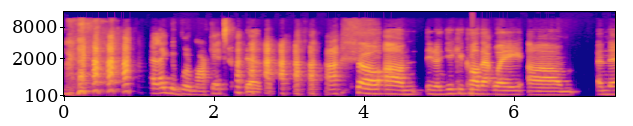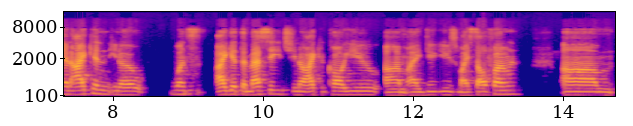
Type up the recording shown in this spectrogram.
I like the Bull Market. yeah. So, um, you know, you could call that way. Um, and then I can, you know, once I get the message, you know, I could call you. Um, I do use my cell phone. Um,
